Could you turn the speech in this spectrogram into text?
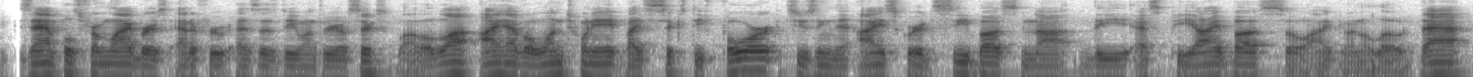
Examples from libraries, Adafruit SSD1306, blah, blah, blah. I have a 128 by 64. It's using the I squared C bus, not the SPI bus, so I'm going to load that.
